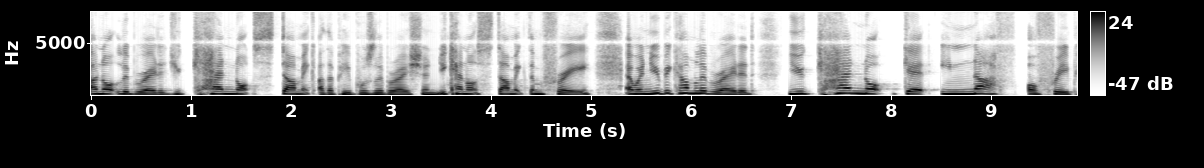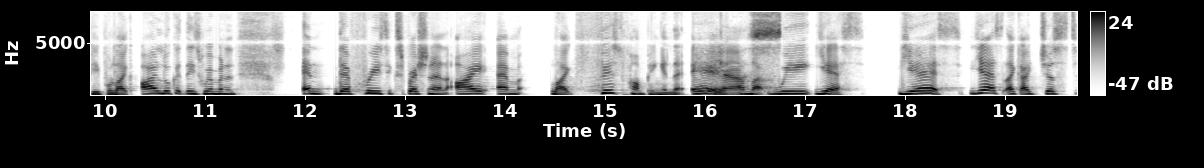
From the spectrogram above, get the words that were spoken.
are not liberated, you cannot stomach other people's liberation. You cannot stomach them free. And when you become liberated, you cannot get enough of free people. Like I look at these women and, and their freest expression, and I am like fist pumping in the air. I'm like, we, yes, yes, yes. Like I just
